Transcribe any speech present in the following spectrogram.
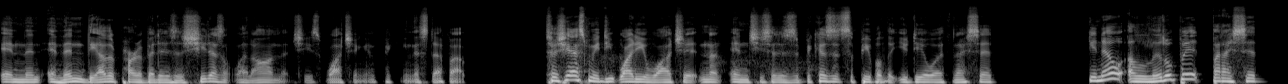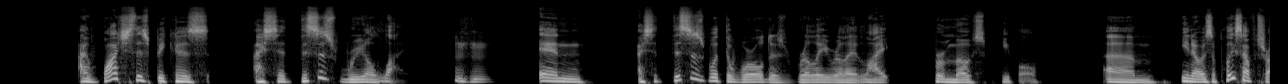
and then and then the other part of it is is she doesn't let on that she's watching and picking this stuff up. So she asked me, do, "Why do you watch it?" And and she said, "Is it because it's the people that you deal with?" And I said, "You know, a little bit," but I said, "I watch this because I said this is real life." hmm and I said, "This is what the world is really, really like for most people." Um, you know, as a police officer,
